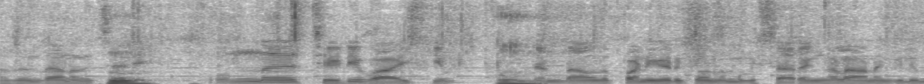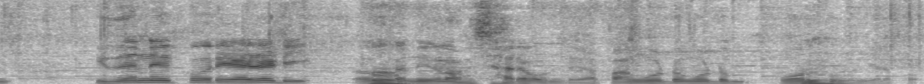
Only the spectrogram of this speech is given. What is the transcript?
അതെന്താണെന്ന് വെച്ചാൽ ഒന്ന് ചെടി വായിക്കും. രണ്ടാമത് പണിയെടുക്കാൻ നമുക്ക് ശരങ്ങളാണെങ്കിലും ഇത് തന്നെ ഇപ്പോൾ ഒരു ഏഴടി ഒക്കെ നീളം ശരമുണ്ട് അപ്പോൾ അങ്ങോട്ടും ഇങ്ങോട്ടും ഓർക്കും ചിലപ്പോൾ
